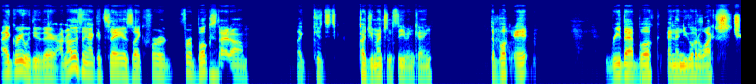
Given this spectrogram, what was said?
I agree with you there. Another thing I could say is like for for books that um like cuz you mentioned Stephen King, the book It, read that book and then you go to watch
